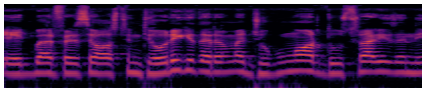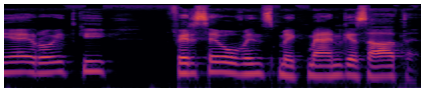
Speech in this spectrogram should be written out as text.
एक बार फिर से ऑस्टिन थ्योरी की तरफ़ मैं झुकूँगा, और दूसरा रीज़न ये है रोहित की फिर से वो विंस मैकमैन के साथ हैं।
